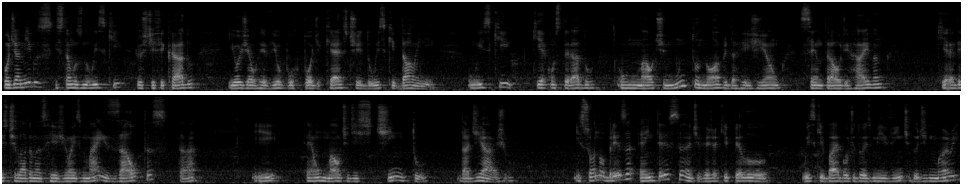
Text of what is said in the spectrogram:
Bom dia, amigos. Estamos no Whisky Justificado e hoje é o review por podcast do Whisky Downy, um whisky que é considerado um malte muito nobre da região central de Highland, que é destilado nas regiões mais altas, tá? E é um malte distinto da Diageo. E sua nobreza é interessante. Veja aqui pelo Whisky Bible de 2020 do Jim Murray,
